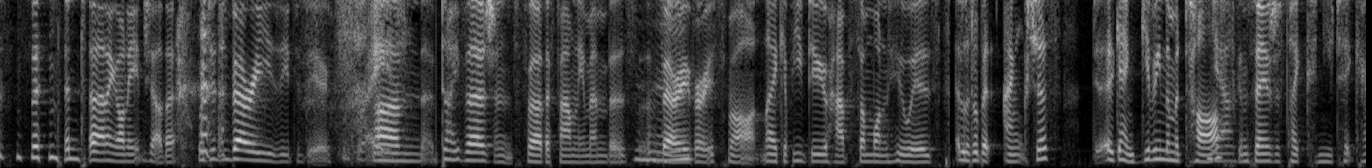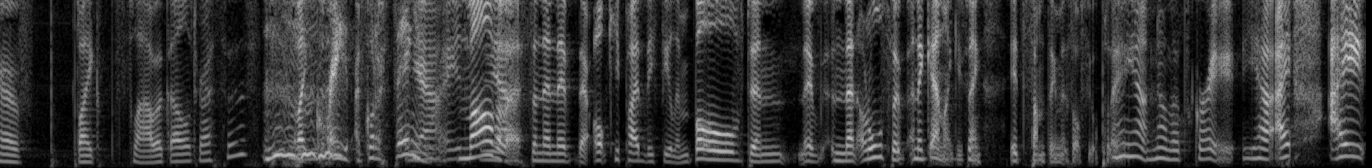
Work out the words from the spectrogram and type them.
than, than turning on each other, which is very easy to do. Right. Um, diversions for other family members are very, very smart. Like if you do have someone who is a little bit anxious, again, giving them a task Yeah. and saying just like, can you take care of like flower girl dresses? like, great, I've got a thing. Yeah. Right. Marvelous. And then they're, they're occupied, they feel involved. And, they've, and then and also, and again, like you're saying, it's something that's off your plate. Oh yeah, no, that's great. Yeah, I I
